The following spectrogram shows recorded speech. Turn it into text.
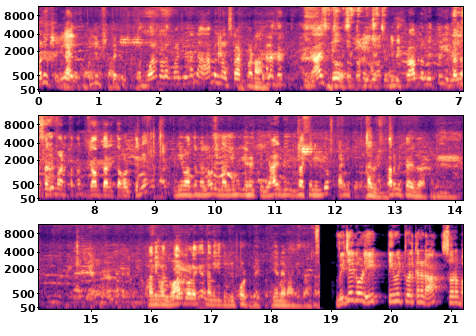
ಒಂದು ನಿಮಿಷ ಒಂದು ನಿಮಿಷ. ಒಂದು ವಾರದೊಳಗೆ ಮಾಡಲಿಲ್ಲ ಅಂದ್ರೆ ಆಮೇಲೆ ನಾನು ಸ್ಟಾರ್ಟ್ ಮಾಡ್ತೀನಿ. ಈಗ ಆಯ್ತು. ನಿಮಗೆ ಪ್ರಾಬ್ಲಮ್ ಇತ್ತು ಇಲ್ಲೆಲ್ಲ ಸರಿ ಮಾಡ್ತಕ್ಕಂಥ ಜವಾಬ್ದಾರಿ ತಗೊಳ್ತೀನಿ. ನೀವು ಅದನ್ನ ನೋಡಿ ನಾನು ನಿಮಗೆ ಹೇಳ್ತೀನಿ. ಯಾವ ಇಲಾಖೆ ನಿಮ್ಮದು ಕಾರ್ಮಿಕ ಕಾರ್ಮಿಕ. ಇದೆ. ನನಗೆ ಒಂದು ವಾರದೊಳಗೆ ನನಗೆ ಇದು ರಿಪೋರ್ಟ್ ಬೇಕು. ಏನೇನಾಗಿದೆ ವಿಜಯಗೌಳಿ TV twelve Kannada Soraba.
